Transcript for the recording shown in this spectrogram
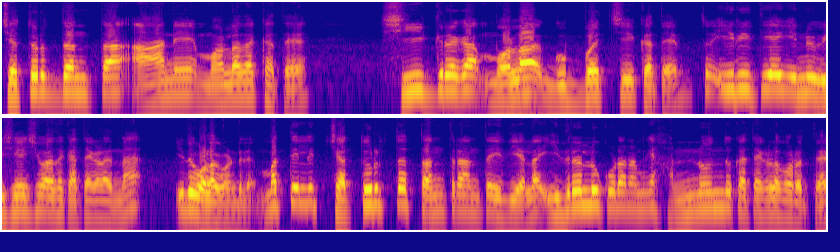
ಚತುರ್ದಂತ ಆನೆ ಮೊಲದ ಕತೆ, ಶೀಘ್ರಗ ಮೊಲ ಗುಬ್ಬಚ್ಚಿ ಕತೆ. ಸೊ ಈ ರೀತಿಯಾಗಿ ಇನ್ನೂ ವಿಶೇಷವಾದ ಕಥೆಗಳನ್ನು ಇದು ಒಳಗೊಂಡಿದೆ. ಮತ್ತೆ ಇಲ್ಲಿ ಚತುರ್ಥ ತಂತ್ರ ಅಂತ ಇದೆಯಲ್ಲ, ಇದರಲ್ಲೂ ಕೂಡ ನಮಗೆ ಹನ್ನೊಂದು ಕಥೆಗಳು ಬರುತ್ತೆ.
